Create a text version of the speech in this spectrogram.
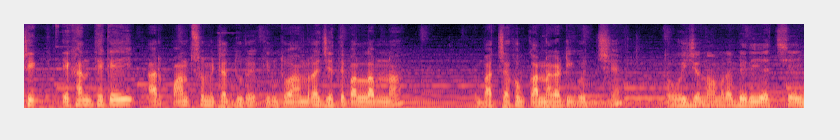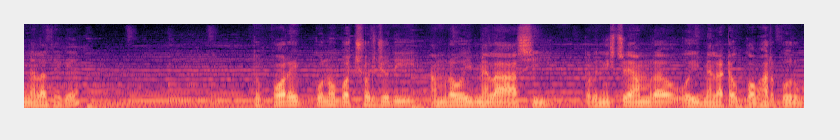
ঠিক এখান থেকেই আর পাঁচশো মিটার দূরে, কিন্তু আমরা যেতে পারলাম না। বাচ্চা খুব কান্নাকাটি করছে। তো ওই জন্য আমরা বেরিয়ে যাচ্ছি এই মেলা থেকে। তো পরে কোনো বছর যদি আমরা ওই মেলা আসি, তবে নিশ্চয়ই আমরা ওই মেলাটাও কভার করব।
